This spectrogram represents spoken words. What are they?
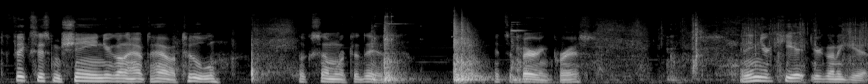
To fix this machine, you're gonna have to have a tool looks similar to this. It's a bearing press. And in your kit, you're gonna get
